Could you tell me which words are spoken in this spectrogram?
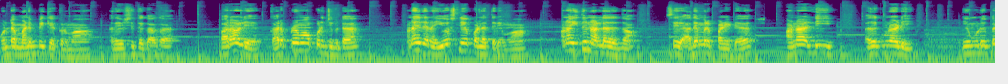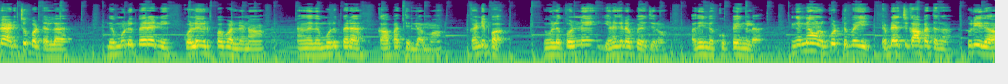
உன்கிட்ட மன்னிப்பு கேட்கணுமா? அந்த விஷயத்துக்காக. பரவாயில்லையே. கற்பூரமாக புரிஞ்சுக்கிட்டேன் ஆனால் இதை நான் யோசனையே பண்ண தெரியுமா? ஆனால் இது நல்லது தான் சரி அதே மாதிரி பண்ணிவிட்டு ஆனால் லீ அதுக்கு முன்னாடி நீ மூணு பேரை அடிச்சு போட்டல இந்த மூணு பேரை நீ கொலை விருப்பப்படலனா நாங்கள் இந்த மூணு பேரை காப்பாற்றிடலாமா கண்டிப்பாக இவங்களை கொண்டு எனக்கு என்ன போயிச்சிடும் அது இந்த குப்பைங்களை. இங்கேருந்து அவங்களை கூட்டு போய் எப்படியாச்சும் காப்பாற்றுங்க புரியுதா?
